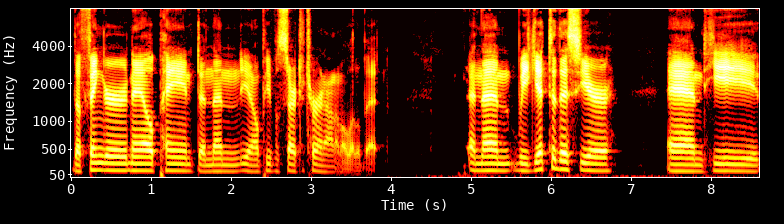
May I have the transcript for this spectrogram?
the fingernail paint, and then, you know, people start to turn on him a little bit. And then we get to this year and he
